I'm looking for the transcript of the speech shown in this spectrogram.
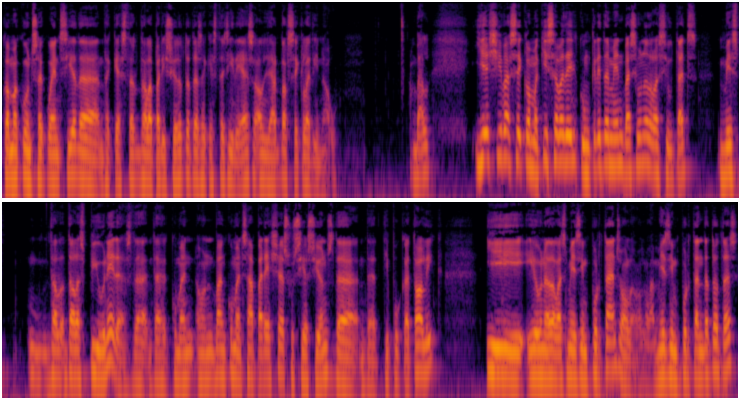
com a conseqüència de, de l'aparició de totes aquestes idees al llarg del segle XIX. Val? I així va ser com aquí Sabadell, concretament, va ser una de les ciutats més de, de les pioneres, de, de, comen- on van començar a aparèixer associacions de, de tipus catòlic, i, i una de les més importants, o la, la més important de totes,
